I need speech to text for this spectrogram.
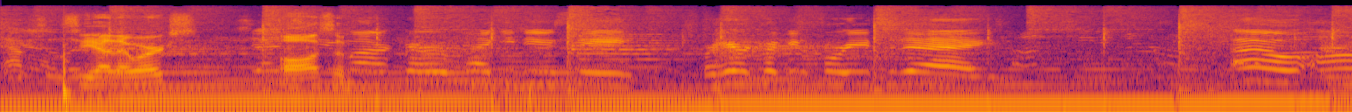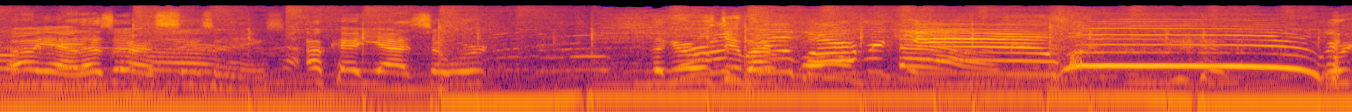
Absolutely. See how that works? Jesse Awesome. Marker, Peggy Ducey. We're here cooking for you today. Oh. Oh yeah, those are our seasonings. Okay, yeah, so we're the girls do barbecue. We're,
